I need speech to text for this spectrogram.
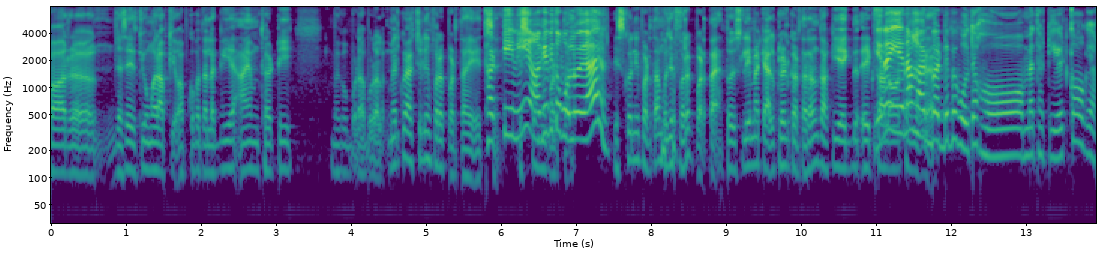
और जैसे इसकी उम्र आपकी आपको पता लग गई है आई एम थर्टी मेरे को बड़ा बुरा लग मेरे को एक्चुअली फ़र्क पड़ता है थर्टी नहीं आगे भी तो बोलो यार। इसको नहीं पड़ता मुझे फ़र्क पड़ता है। तो इसलिए मैं कैलकुलेट करता रहता हूँ ताकि एक एक ये ना ये ना हर बर्थडे पे बोलते हैं हो मैं थर्टी एट का हो गया।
